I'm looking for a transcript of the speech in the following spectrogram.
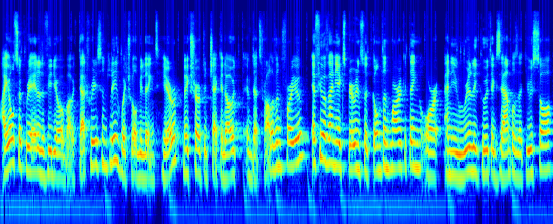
I also created a video about that recently, which will be linked here. Make sure to check it out if that's relevant for you. If you have any experience with content marketing or any really good examples that you saw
